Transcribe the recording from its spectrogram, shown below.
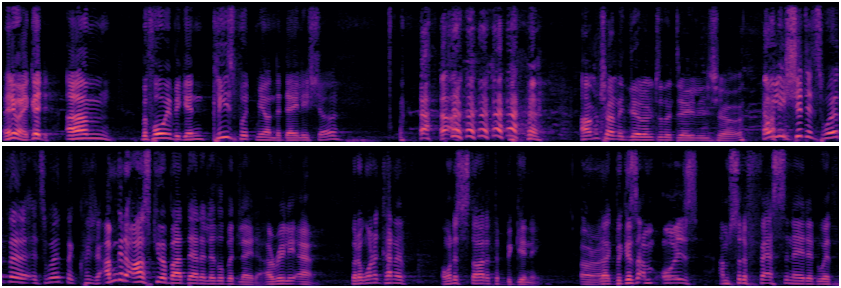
anyway, good. Um, before we begin, please put me on the Daily Show. I'm trying to get onto the Daily Show. Holy shit, it's worth a it's worth a question. I'm going to ask you about that a little bit later. I really am. But I want to kind of I want to start at the beginning. All right. Like because I'm always I'm sort of fascinated with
